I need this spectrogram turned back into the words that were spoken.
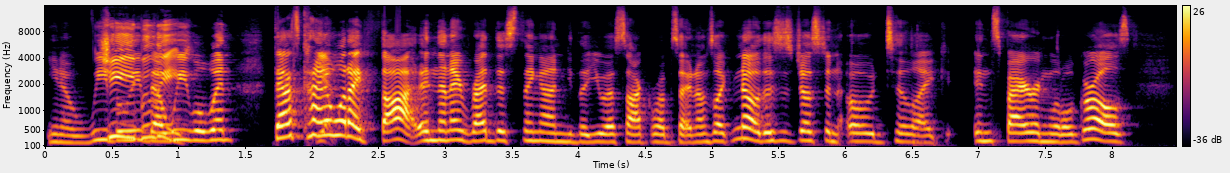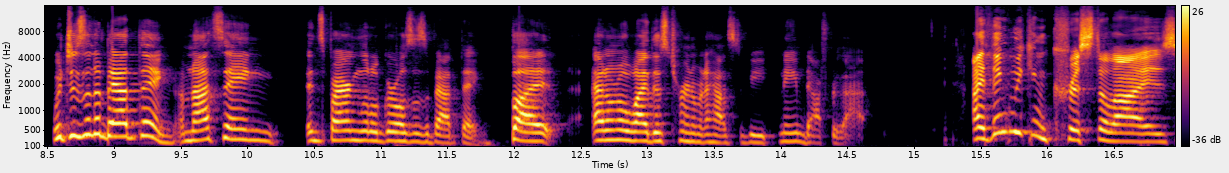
you know, we She believe that we will win. That's kind Yeah. of what I thought. And then I read this thing on the US soccer website and I was like, no, this is just an ode to like inspiring little girls, which isn't a bad thing. I'm not saying inspiring little girls is a bad thing, but I don't know why this tournament has to be named after that. I think we can crystallize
